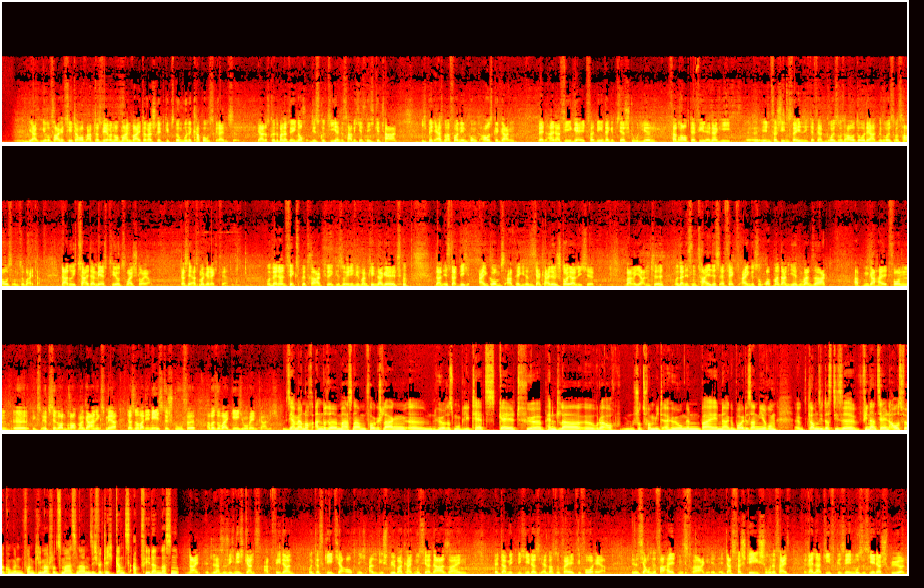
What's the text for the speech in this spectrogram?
Ja, Ihre Frage zielt darauf ab, das wäre nochmal ein weiterer Schritt. Gibt es irgendwo eine Kappungsgrenze? Ja, das könnte man natürlich noch diskutieren, das habe ich jetzt nicht getan. Ich bin erstmal von dem Punkt ausgegangen, wenn einer viel Geld verdient, da gibt es ja Studien, verbraucht er viel Energie. Äh, in verschiedenster Hinsicht. Der fährt ein größeres Auto, der hat ein größeres Haus und so weiter. Dadurch zahlt er mehr CO2-Steuer. Das ist ja erstmal gerechtfertigt. Und wenn er einen Fixbetrag kriegt, ist so ähnlich wie beim Kindergeld, dann ist das nicht einkommensabhängig. Das ist ja keine steuerliche Variante. Und dann ist ein Teil des Effekts eingezogen. Ob man dann irgendwann sagt, ab einem Gehalt von äh, XY braucht man gar nichts mehr. Das ist nochmal die nächste Stufe, aber so weit gehe ich im Moment gar nicht. Sie haben ja noch andere Maßnahmen vorgeschlagen, äh, höheres Mobilitätsgeld für Pendler äh, oder auch Schutz vor Mieterhöhungen bei einer Gebäudesanierung. Äh, glauben Sie, dass diese finanziellen Auswirkungen von Klimaschutzmaßnahmen sich wirklich ganz abfedern lassen? Nein, lassen sich nicht ganz abfedern und das geht ja auch nicht. Also die Spürbarkeit muss ja da sein. Äh, damit nicht jeder sich einfach so verhält wie vorher. Es ist ja auch eine Verhaltensfrage. Das verstehe ich schon. Das heißt, relativ gesehen muss es jeder spüren.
